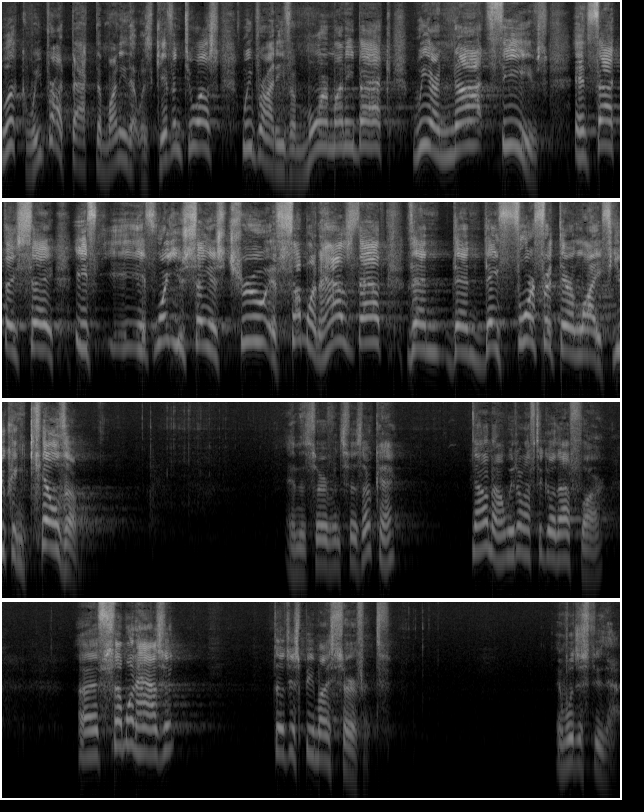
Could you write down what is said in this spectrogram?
Look, we brought back the money that was given to us. We brought even more money back. We are not thieves. In fact, they say if, if what you say is true, if someone has that, then, then they forfeit their life. You can kill them. And the servant says, Okay, no, no, we don't have to go that far. Uh, if someone has it, they'll just be my servant. And we'll just do that.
